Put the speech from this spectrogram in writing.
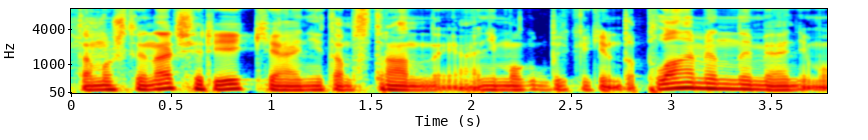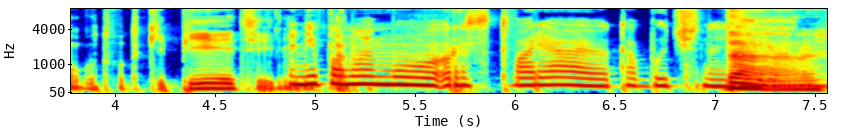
Потому что иначе реки, они там странные. Они могут быть какими-то пламенными, они могут вот кипеть. И они, по-моему, растворяют обычное да, дерево.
